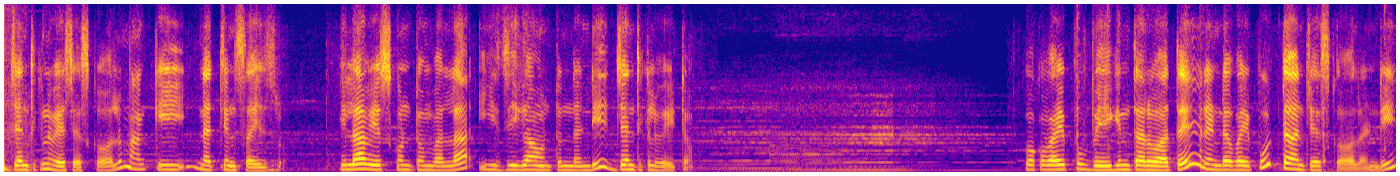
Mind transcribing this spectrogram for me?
జంతికను వేసేసుకోవాలి. మనకి నచ్చిన సైజులో. ఇలా వేసుకుంటాం వల్ల ఈజీగా ఉంటుందండి జంతికలు వేయటం. ఒకవైపు వేగిన తర్వాతే రెండో వైపు టర్న్ చేసుకోవాలండి.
